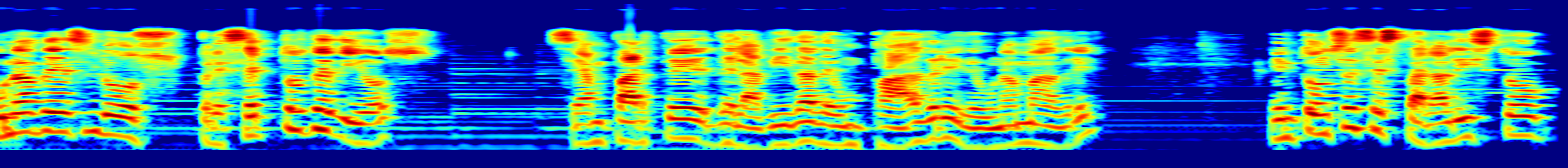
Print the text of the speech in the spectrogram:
una vez los preceptos de Dios sean parte de la vida de un padre y de una madre, entonces estará listo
